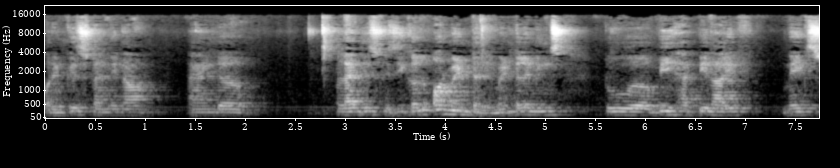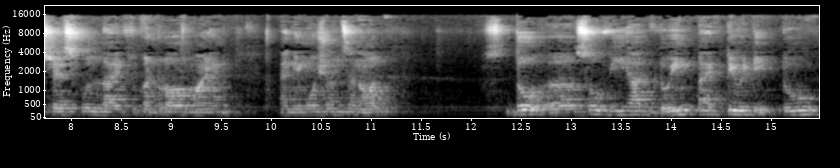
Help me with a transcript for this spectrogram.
or increased stamina and uh, like this physical or mentally. Mentally means to uh, be happy life make stressful life to control our mind and emotions and all. Though uh, so we are doing an activity to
